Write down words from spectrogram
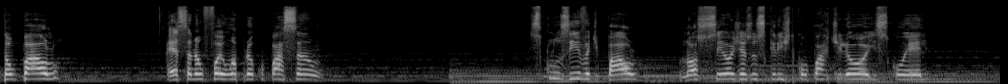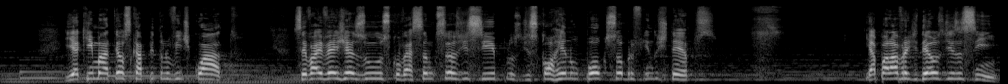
Então Paulo essa não foi uma preocupação exclusiva de Paulo. O nosso Senhor Jesus Cristo compartilhou isso com ele. E aqui em Mateus capítulo 24, você vai ver Jesus conversando com seus discípulos, discorrendo um pouco sobre o fim dos tempos. E a palavra de Deus diz assim:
